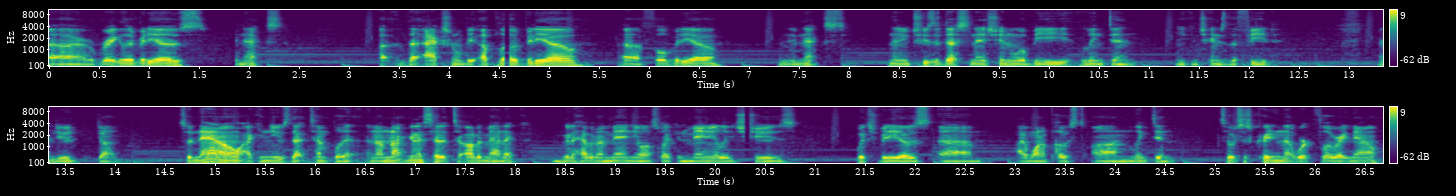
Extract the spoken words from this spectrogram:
uh, regular videos next. Uh, the action will be upload video, uh, full video, and do next. And then you choose a destination will be LinkedIn. You can change the feed and do done. So now I can use that template and I'm not going to set it to automatic. I'm going to have it on manual so I can manually choose which videos um, I want to post on LinkedIn. So it's just creating that workflow right now.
